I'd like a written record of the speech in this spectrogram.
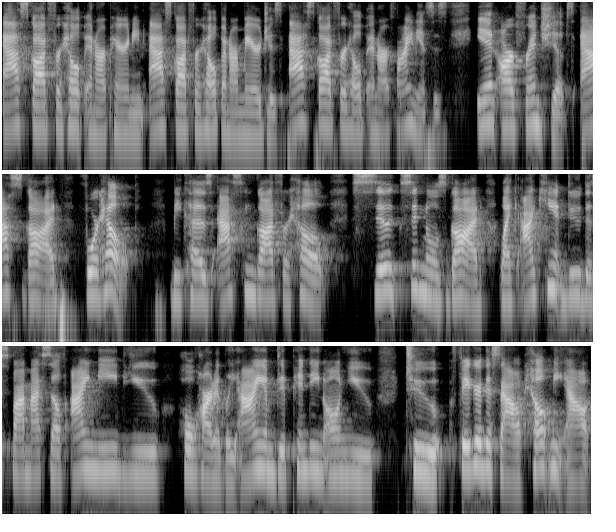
Ask God for help in our parenting. Ask God for help in our marriages. Ask God for help in our finances, in our friendships. Ask God for help because asking God for help sig- signals God, like, I can't do this by myself. I need you wholeheartedly. I am depending on you to figure this out, help me out,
